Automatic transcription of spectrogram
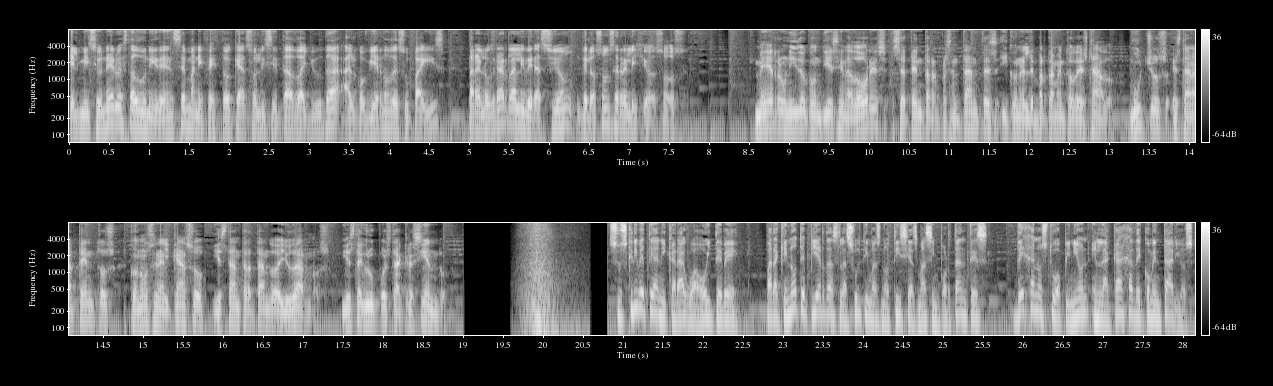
El misionero estadounidense manifestó que ha solicitado ayuda al gobierno de su país para lograr la liberación de los 11 religiosos. Me he reunido con 10 senadores, 70 representantes y con el Departamento de Estado. Muchos están atentos, conocen el caso y están tratando de ayudarnos. Y este grupo está creciendo. Suscríbete a Nicaragua Hoy TV para que no te pierdas las últimas noticias más importantes. Déjanos tu opinión en la caja de comentarios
